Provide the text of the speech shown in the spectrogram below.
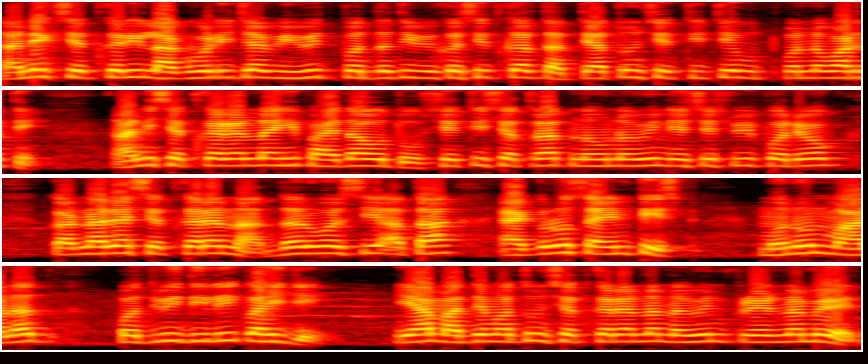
अनेक शेतकरी लागवडीच्या विविध पद्धती विकसित करतात. त्यातून शेतीचे उत्पन्न वाढते आणि शेतकऱ्यांनाही फायदा होतो. शेती क्षेत्रात नवनवीन यशस्वी प्रयोग करणाऱ्या शेतकऱ्यांना दरवर्षी आता ॲग्रो सायंटिस्ट म्हणून मानद पदवी दिली पाहिजे. या माध्यमातून शेतकऱ्यांना नवीन प्रेरणा मिळेल.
